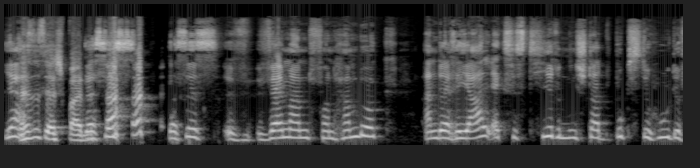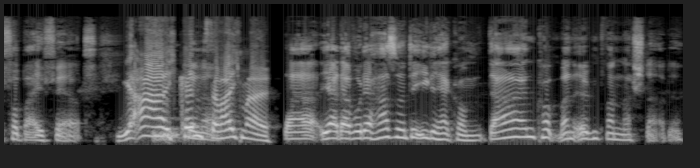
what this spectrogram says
Ja, das ist ja spannend. Das ist, das ist, wenn man von Hamburg an der real existierenden Stadt Buxtehude vorbeifährt. Ja, ich kenn's, genau. da war ich mal. Da, ja, da wo der Hase und der Igel herkommen, dann kommt man irgendwann nach Stade.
